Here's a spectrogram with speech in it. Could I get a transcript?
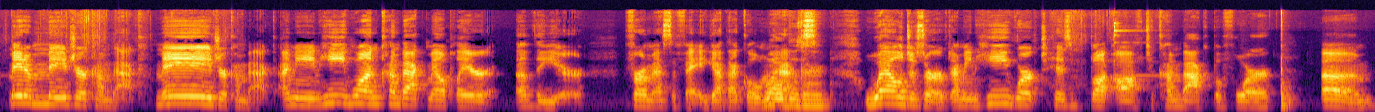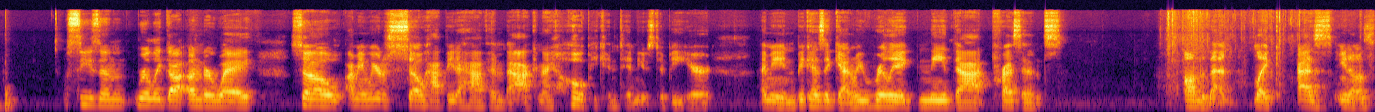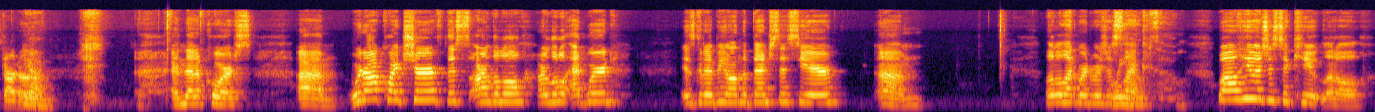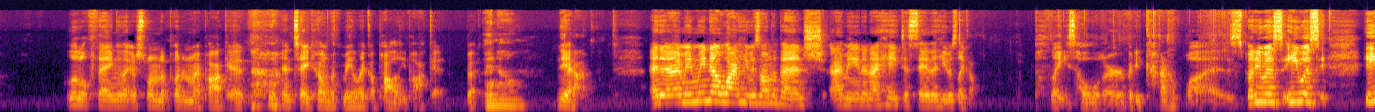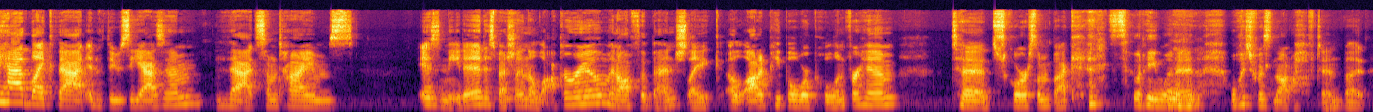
made a major comeback. Major comeback. I mean, he won comeback male player of the year from SFA. He got that gold. well deserved. well deserved. I mean, he worked his butt off to come back before um season really got underway. So, I mean, we are just so happy to have him back and I hope he continues to be here. I mean, because again, we really need that presence on the bench, like as, you know, a starter. Yeah. And then of course, um, we're not quite sure if this our little our little Edward is gonna be on the bench this year. Um, little Edward was just we like so. well, he was just a cute little little thing that I just wanted to put in my pocket and take home with me like a Polly pocket. But I know. yeah. And I mean, we know why he was on the bench. I mean, and I hate to say that he was like a placeholder, but he kind of was. But he was he was he had like that enthusiasm that sometimes is needed, especially in the locker room and off the bench. Like a lot of people were pulling for him to score some buckets when he went in, which was not often, but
